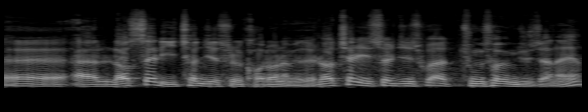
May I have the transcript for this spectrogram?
에, 아, 러셀 2000 지수를 거론하면서 러셀 2000 지수가 중소형주잖아요.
